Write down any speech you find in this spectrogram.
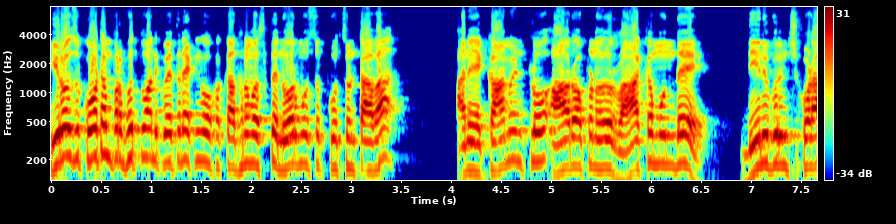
ఈరోజు కూటమి ప్రభుత్వానికి వ్యతిరేకంగా ఒక కథనం వస్తే నోరు మూసుకు కూర్చుంటావా? అనే కామెంట్లు ఆరోపణలు రాకముందే దీని గురించి కూడా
